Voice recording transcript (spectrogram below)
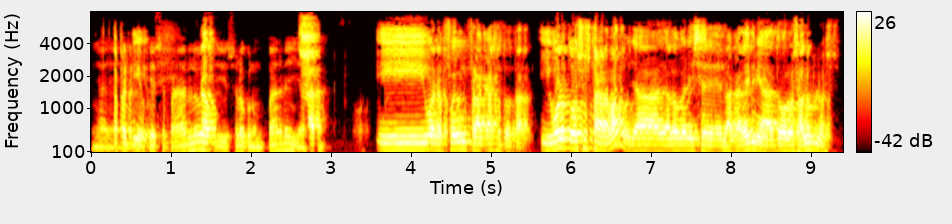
estás perdido. Hay que separarlos y solo con un padre y ya está. Y bueno, fue un fracaso total. Y bueno, todo eso está grabado, ya, ya lo veréis en la academia, todos los alumnos.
